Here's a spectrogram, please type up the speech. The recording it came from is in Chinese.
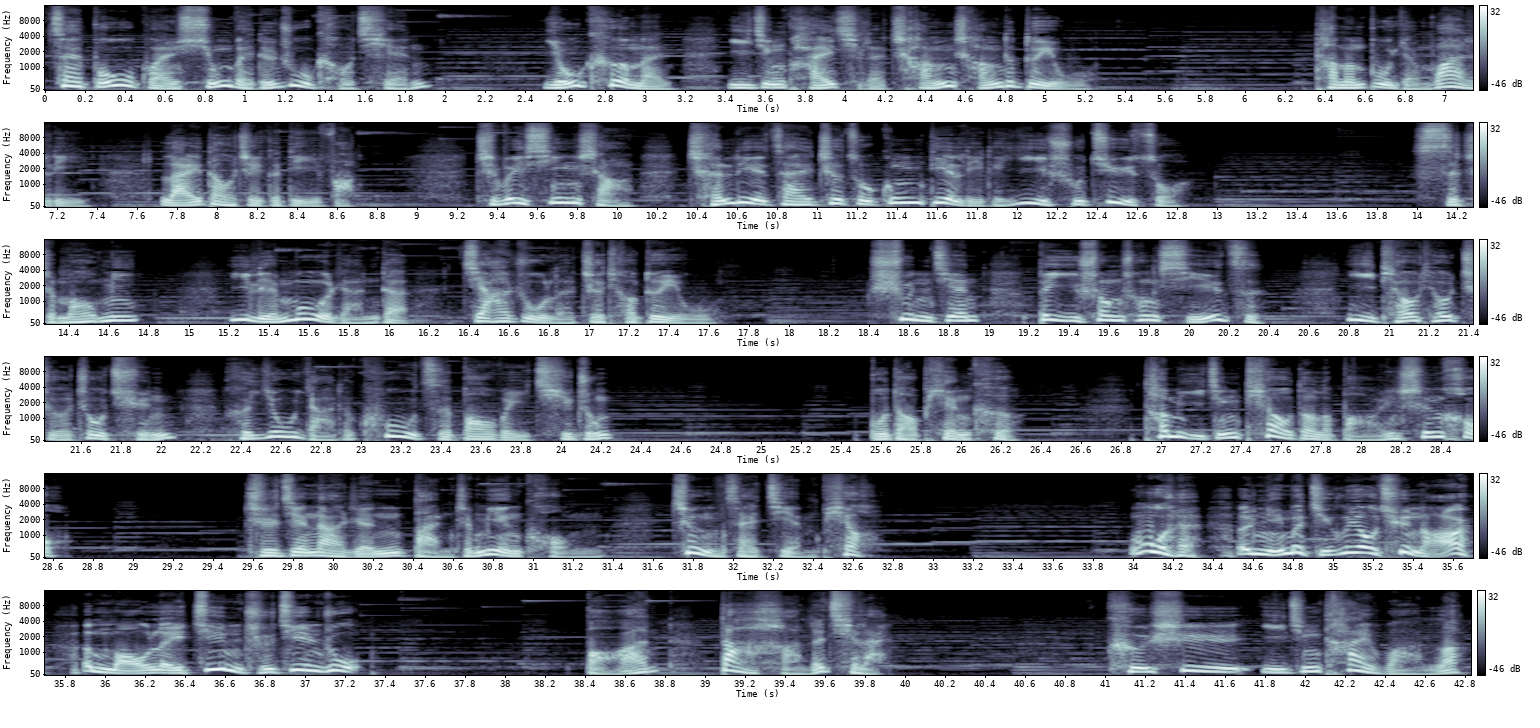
在博物馆雄伟的入口前，游客们已经排起了长长的队伍。他们不远万里来到这个地方，只为欣赏陈列在这座宫殿里的艺术巨作。四只猫咪一脸漠然地加入了这条队伍，瞬间被一双双鞋子、一条条褶皱裙和优雅的裤子包围其中。不到片刻，他们已经跳到了保安身后。只见那人板着面孔，正在检票。喂，你们几个要去哪儿？毛类禁止进入！保安大喊了起来。可是已经太晚了，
